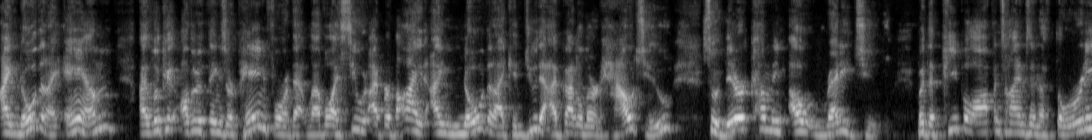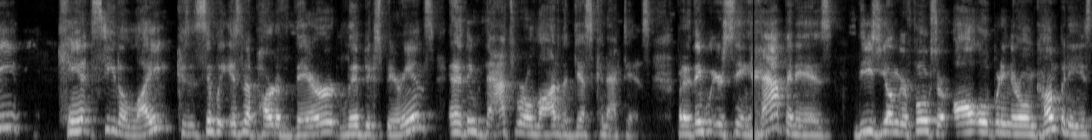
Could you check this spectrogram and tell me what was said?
I know that i am. I look at other things they're paying for at that level. I see what i provide. I know that i can do that. I've got to learn how to. So they're coming out ready to. But the people oftentimes in authority can't see the light because it simply isn't a part of their lived experience. And i think that's where a lot of the disconnect is. But i think what you're seeing happen is these younger folks are all opening their own companies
